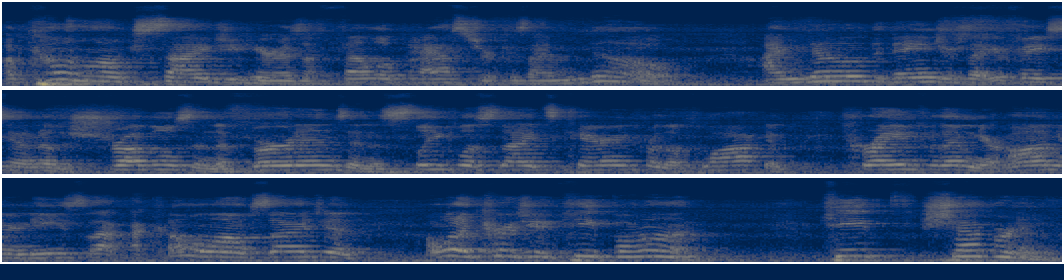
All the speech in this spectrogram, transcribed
I'm coming alongside you here as a fellow pastor because I know I know the dangers that you're facing. I know the struggles and the burdens and the sleepless nights caring for the flock and praying for them. And you're on your knees. I, I come alongside you and I want to encourage you to keep on. Keep shepherding.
